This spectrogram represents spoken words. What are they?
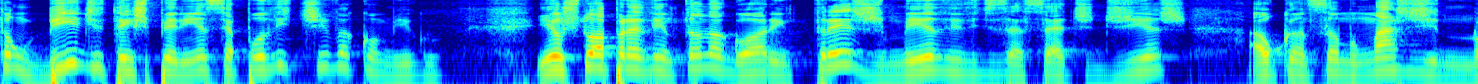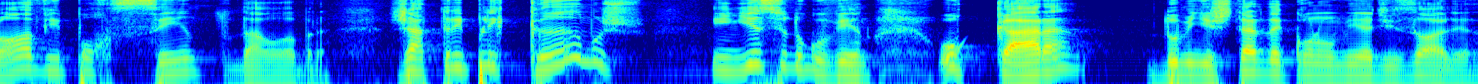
Então, BID tem experiência positiva comigo. E eu estou apresentando agora, em três meses e 17 dias, alcançamos mais de 9% da obra. Já triplicamos início do governo. O cara do Ministério da Economia diz: olha,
